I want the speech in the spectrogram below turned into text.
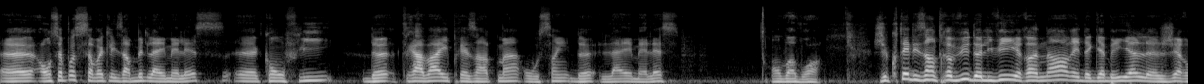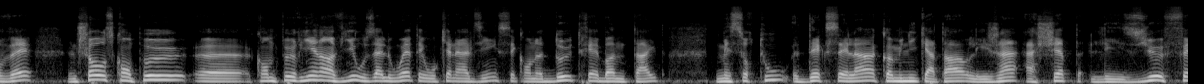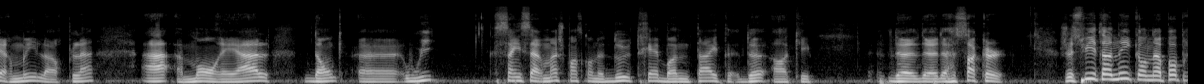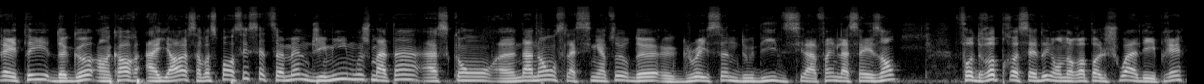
Euh, on ne sait pas si ça va être les arbitres de la MLS. Euh, conflit de travail présentement au sein de la MLS. On va voir. J'écoutais des entrevues d'Olivier Renard et de Gabriel Gervais. Une chose qu'on peut qu'on ne peut rien envier aux Alouettes et aux Canadiens, c'est qu'on a deux très bonnes têtes mais surtout d'excellents communicateurs. Les gens achètent les yeux fermés leur plan à Montréal. Donc, euh, oui, sincèrement, je pense qu'on a deux très bonnes têtes de hockey, de, soccer. Je suis étonné qu'on n'a pas prêté de gars encore ailleurs. Ça va se passer cette semaine, Jimmy. Moi, je m'attends à ce qu'on euh, annonce la signature de euh, Grayson Doody d'ici la fin de la saison. Faudra procéder, on n'aura pas le choix à des prêts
